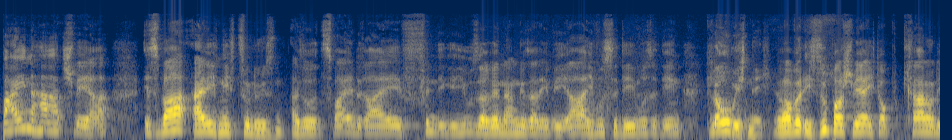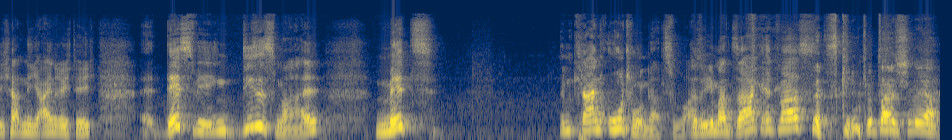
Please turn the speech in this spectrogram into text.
beinhart schwer. Es war eigentlich nicht zu lösen. Also zwei, drei findige Userinnen haben gesagt, irgendwie, ja, ich wusste den, ich wusste den. Glaube ich nicht. Es war wirklich super schwer. Ich glaube, Kran und ich hatten nicht einen richtig. Äh, Deswegen dieses Mal mit einem kleinen O-Ton dazu. Also jemand sagt etwas. Das klingt total schwer.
